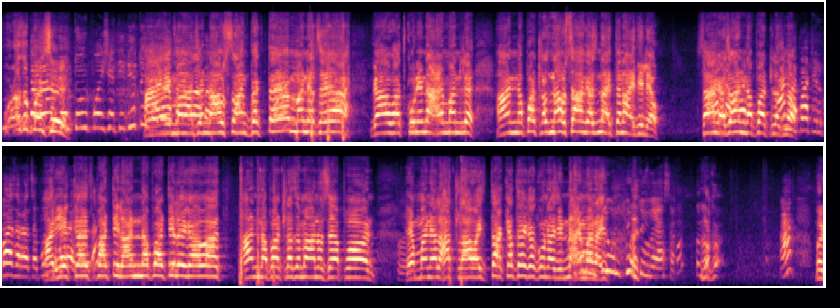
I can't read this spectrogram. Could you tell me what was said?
कुणाचं पैसे? तू पैसे ती देतो आहे माझं नाव सांग फक्त. म्हणायचं या. गावात कोणी नाही म्हणलं. अण्णा पाटलाच नाव सांगायचं नाही तर नाही दिल्या सांगायचं अण्णा पाटलाच अण्णा नाव. पाटील बाजाराचा पैसे अरे एकच का? पाटील अण्णा पाटील आहे गावात. अण्णा पाटलाचा माणूस आहे आपण. या मण्याला हात लावायची ताकद आहे का कोणाची? नाही म्हणायचं. फिरतोय होय असा लका- हा? बरं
